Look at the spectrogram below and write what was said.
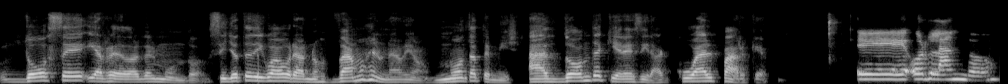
12 y alrededor del mundo. Si yo te digo ahora, nos vamos en un avión, montate, Mish, ¿a dónde quieres ir? ¿A cuál parque? Eh, Orlando.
